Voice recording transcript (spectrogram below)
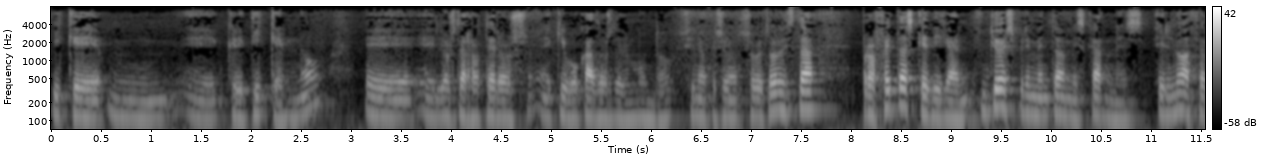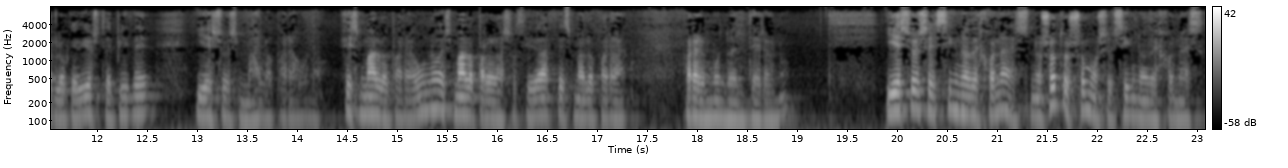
y que mm, eh, critiquen, ¿no? Eh, eh, los derroteros equivocados del mundo, sino que sobre todo necesita profetas que digan, yo he experimentado en mis carnes el no hacer lo que Dios te pide y eso es malo para uno. Es malo para uno, es malo para la sociedad, es malo para, para el mundo entero, ¿no? Y eso es el signo de Jonás. Nosotros somos el signo de Jonás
